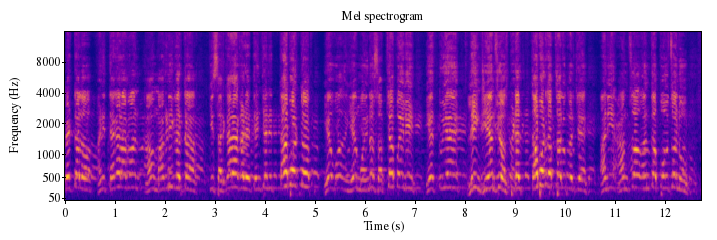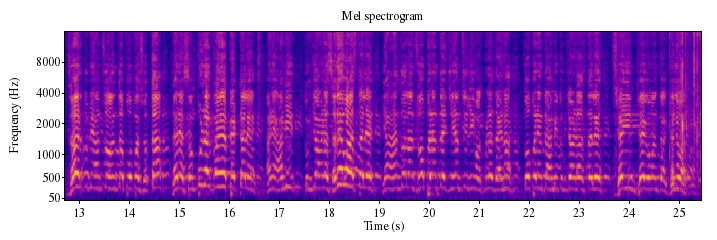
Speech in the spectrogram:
पेट्टलो आणि तेका लागून हांव मागणी करता की सरकाराकडे तेंच्यांनी ताबडतोब हे हे म्हयनो सोंपच्या पयलीं हे तुवें लिंक जीएमसी हॉस्पिटल ताबडतोब चालू करचे. आणि आमचो अंत पोवचो न्हू जर तुम्ही आमचो अंत पोवपाक सोदता जाल्यार संपूर्ण गोंय पेट्टलें आणि आम्ही तुमच्या वांगडा सदैव आसतले हे आंदोलन जो पर्यंत जीएमसी लिंक हॉस्पिटल जायना तो पर्यंत आम्ही तुमच्या वांगडा आसतले जय हिंद जय गोमंतक धन्यवाद.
